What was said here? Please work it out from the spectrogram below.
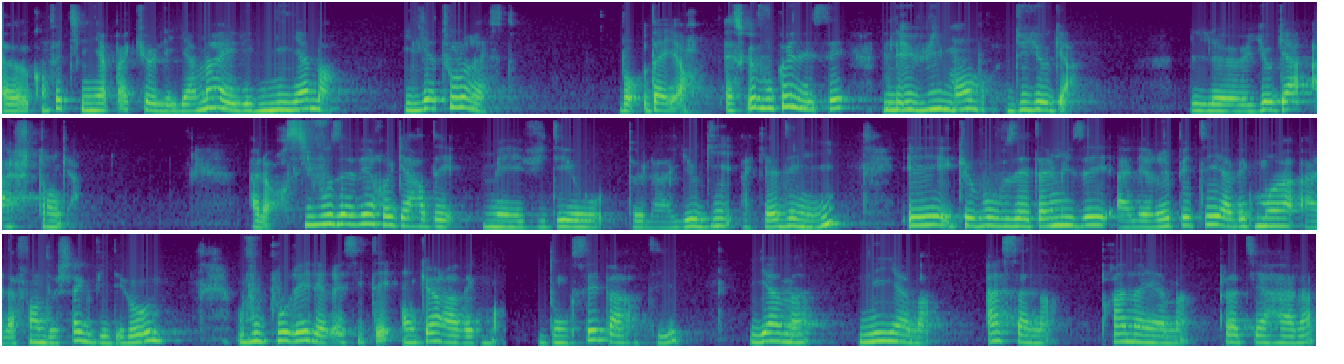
euh, qu'en fait il n'y a pas que les yamas et les niyamas, il y a tout le reste. Bon, d'ailleurs, est-ce que vous connaissez les huit membres du yoga? Le yoga Ashtanga. Alors, si vous avez regardé mes vidéos de la Yogi Academy et que vous vous êtes amusé à les répéter avec moi à la fin de chaque vidéo, vous pourrez les réciter en chœur avec moi. Donc c'est parti. Yama, Niyama, Asana, Pranayama, Pratyahara,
